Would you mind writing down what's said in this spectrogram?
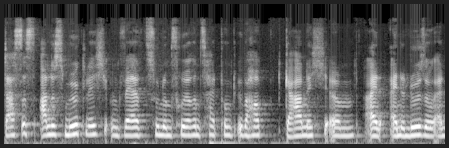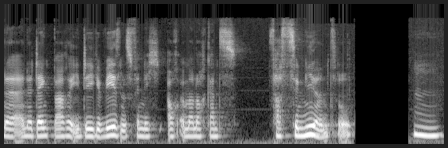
das ist alles möglich und wäre zu einem früheren Zeitpunkt überhaupt gar nicht ähm, ein, eine Lösung, eine, eine denkbare Idee gewesen. Das finde ich auch immer noch ganz faszinierend so. Hm.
